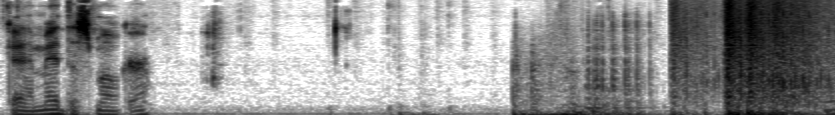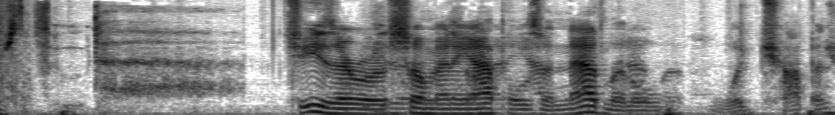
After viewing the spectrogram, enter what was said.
Okay, I made the smoker. Where's the food? Geez, there were so many apples in that little wood chopping.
